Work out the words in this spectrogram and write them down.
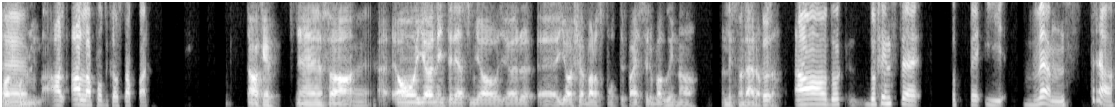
Kommer Ehm, all, alla podcastappar. Okej. Eh, så Eh, ja, gör ni inte det som jag gör. Jag kör bara Spotify, så det är bara att gå in och, lyssna där också. Ja, då, då finns det uppe i vänstra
